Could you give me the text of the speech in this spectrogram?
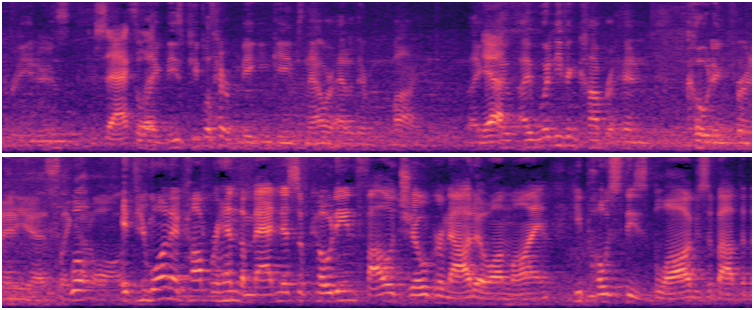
the creators. Exactly. So like these people that are making games now are out of their mind. Like Yeah. I, I wouldn't even comprehend coding for an NES like at all. Well, if you want to comprehend the madness of coding, follow Joe Granado online. He posts these blogs about the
